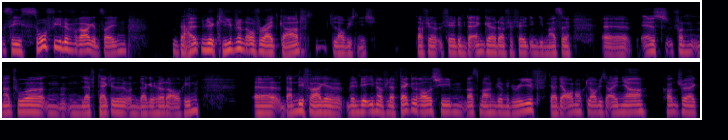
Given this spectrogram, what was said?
sehe ich so viele Fragezeichen. Behalten wir Cleveland auf Right Guard? Glaube ich nicht. Dafür fehlt ihm der Anker, dafür fehlt ihm die Masse. Äh, er ist von Natur ein, ein, Left Tackle und da gehört er auch hin. Äh, dann die Frage, wenn wir ihn auf Left Tackle rausschieben, was machen wir mit Reeve? Der hat ja auch noch, glaube ich, ein Jahr Contract.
